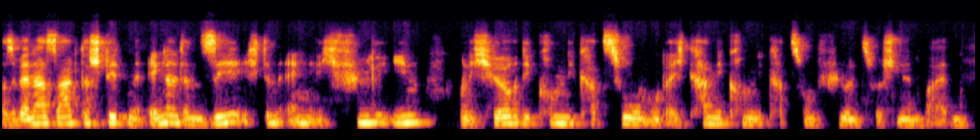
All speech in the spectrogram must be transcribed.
Also wenn er sagt, da steht ein Engel, dann sehe ich den Engel, ich fühle ihn und ich höre die Kommunikation oder ich kann die Kommunikation fühlen zwischen den beiden.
